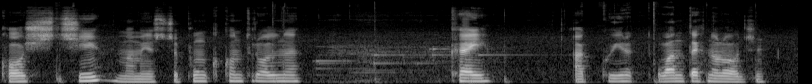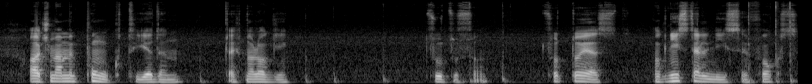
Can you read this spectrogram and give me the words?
kości. Mamy jeszcze punkt kontrolny. Okej. Acquired one technology. Czy mamy punkt jeden technologii. Co? Co to jest? Ogniste lisy, Fox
